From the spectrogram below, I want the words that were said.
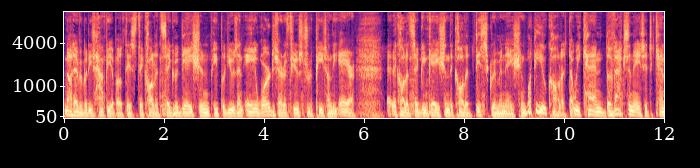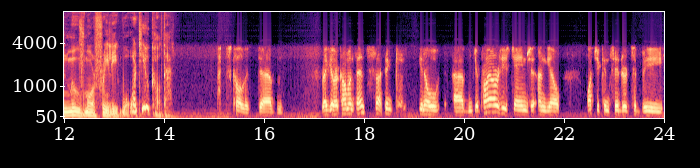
not everybody's happy about this. They call it segregation. People use an A word, which I refuse to repeat on the air. Uh, they call it segregation. They call it discrimination. What do you call it? That we can, the vaccinated can move more freely. What do you call that? Let's call it. Um regular common sense. I think you know um, your priorities change, and you know what you consider to be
